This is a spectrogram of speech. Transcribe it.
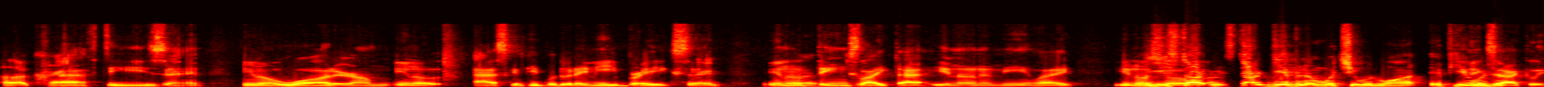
uh, crafties and you know water. I'm you know asking people do they need breaks and you know Right. things like that. You know what I mean? Like you know, well, you so- start you start giving them what you would want if you were exactly,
